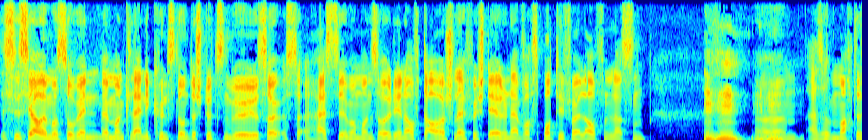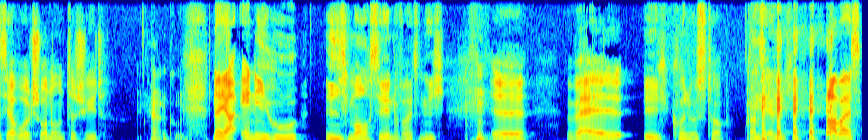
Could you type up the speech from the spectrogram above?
es ist ja auch immer so, wenn, wenn man kleine Künstler unterstützen will, so, so, heißt ja immer, man soll den auf Dauerschleife stellen und einfach Spotify laufen lassen. Mhm, Ähm, also macht das ja wohl schon einen Unterschied. Ja, gut. Naja, anywho, ich mache es jedenfalls nicht, äh, weil ich keine Lust habe, ganz ehrlich. Aber es,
